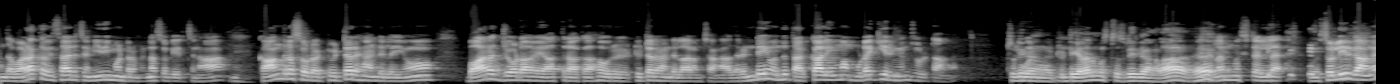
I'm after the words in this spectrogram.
அந்த வழக்கை விசாரிச்ச நீதிமன்றம் என்ன சொல்லிருச்சுன்னா காங்கிரஸோட ட்விட்டர் ஹேண்டிலையும் பாரத் ஜோடோ யாத்ராக்காக ஒரு ட்விட்டர் ஹேண்டில் ஆரம்பிச்சாங்க. அது ரெண்டையும் வந்து தற்காலிகமா முடக்கிருங்கன்னு சொல்லிட்டாங்க. சொல்லிருக்காங்க. ட்விட்டர் எலன் மஸ்ட் சொல்லியிருக்காங்களா எலன் மஸ்ட் இல்ல. சொல்லியிருக்காங்க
